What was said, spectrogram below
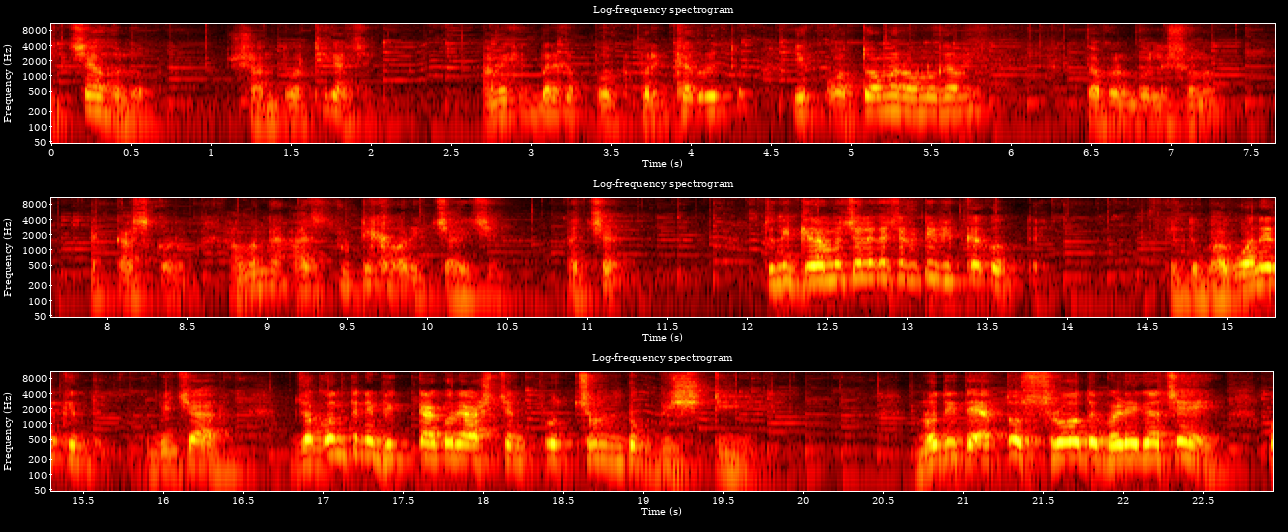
ইচ্ছা হলো শান্ত ঠিক আছে আমি একবার একে পরীক্ষা করি তো এ কত আমার অনুগামী? তখন বলে শোনো এক কাজ করো, আমার না আজ রুটি খাওয়ার ইচ্ছা হয়েছে। আচ্ছা তুমি গ্রামে চলে গেছো রুটি ভিক্ষা করতে। কিন্তু ভগবানের বিচার? যখন তিনি ভিক্ষা করে আসছেন, প্রচণ্ড বৃষ্টি। নদীতে এত স্রোত বেড়ে গেছে, ও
